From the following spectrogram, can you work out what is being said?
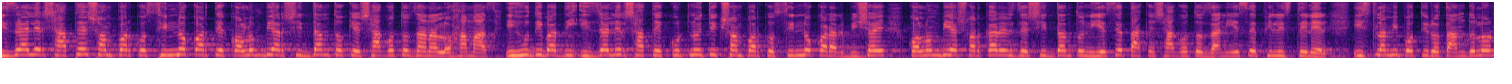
ইসরায়েলের সাথে সম্পর্ক ছিন্ন করতে কলম্বিয়ার সিদ্ধান্তকে স্বাগত জানালো হামাস। ইহুদিবাদী ইসরায়েলের সাথে কূটনৈতিক সম্পর্ক ছিন্ন করার বিষয়ে কলম্বিয়া সরকারের যে সিদ্ধান্ত নিয়েছে, তাকে স্বাগত জানিয়েছে ফিলিস্তিনের ইসলামী প্রতিরোধ আন্দোলন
